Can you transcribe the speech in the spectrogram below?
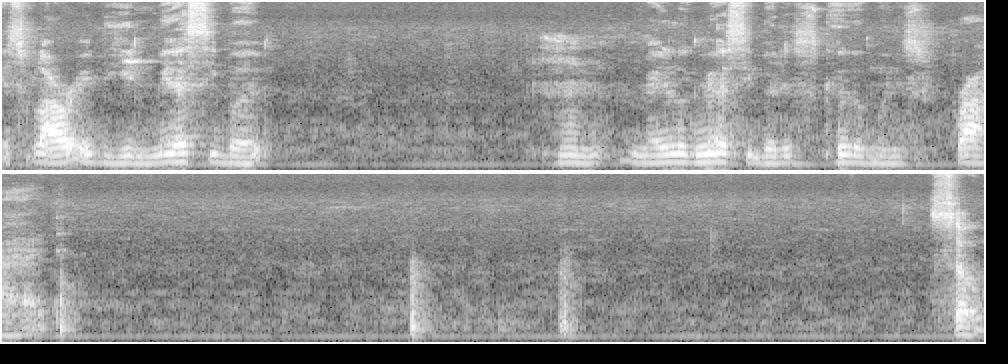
This flour, it be getting messy, but mm, it may look messy, but it's good when it's fried. So,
